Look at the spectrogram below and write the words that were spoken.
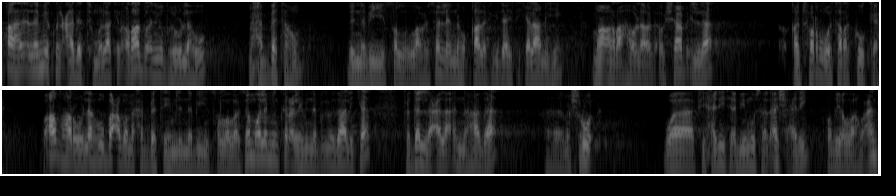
قال هذا لم يكن عادتهم ولكن أرادوا أن يظهروا له محبتهم للنبي صلى الله عليه وسلم لأنه قال في بداية كلامه ما أرى هؤلاء الأوشاب إلا قد فروا وتركوك. فأظهروا له بعض محبتهم للنبي صلى الله عليه وسلم ولم ينكر عليهم النبي ذلك فدل على أن هذا آه، مشروع. وفي حديث أبي موسى الأشعري رضي الله عنه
